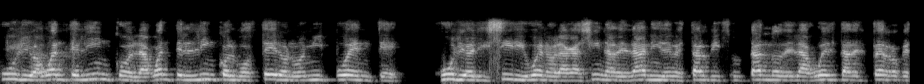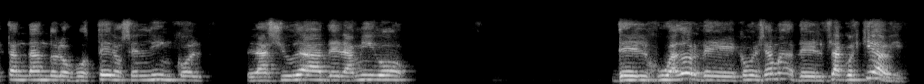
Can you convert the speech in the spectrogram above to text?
Julio, aguante Lincoln, aguante el Lincoln Bostero, Noemí Puente, Julio Elisiri, bueno, la gallina de Dani debe estar disfrutando de la vuelta del perro que están dando los bosteros en Lincoln, la ciudad del amigo del jugador de, ¿cómo se llama? Del Flaco Esquiavi.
